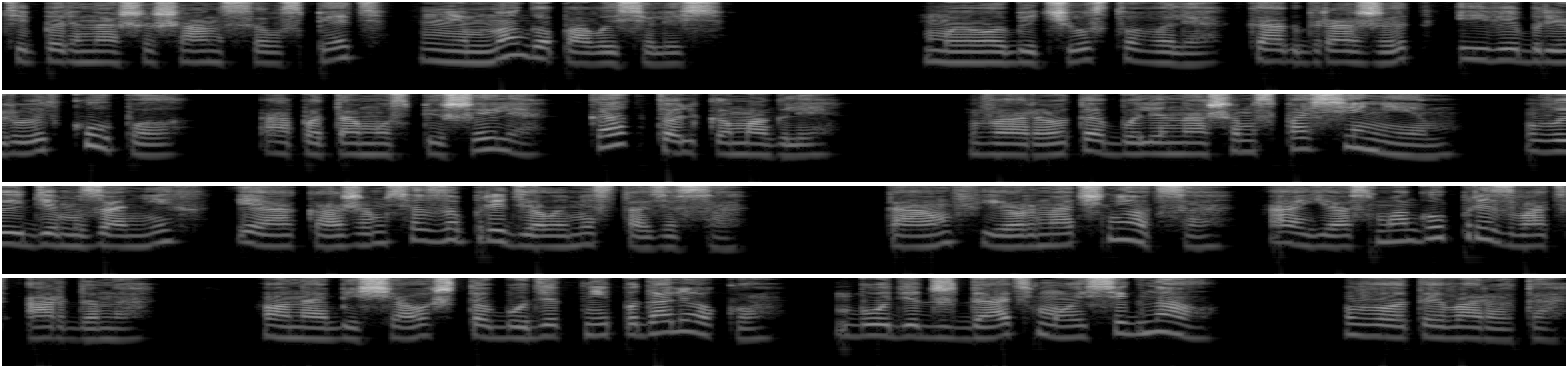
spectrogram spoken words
Теперь наши шансы успеть немного повысились. Мы обе чувствовали, как дрожит и вибрирует купол, а потому спешили, как только могли. Ворота были нашим спасением. Выйдем за них и окажемся за пределами стазиса. Там Фьор начнется, а я смогу призвать Ардена. Он обещал, что будет неподалеку, будет ждать мой сигнал. Вот и ворота.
